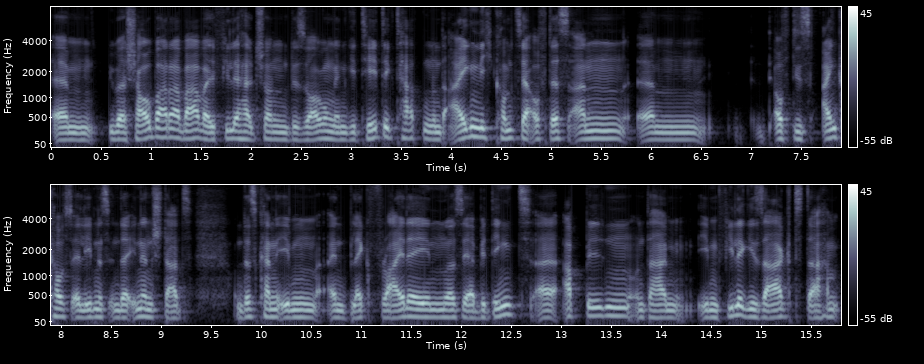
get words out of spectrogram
ähm, überschaubarer war, weil viele halt schon Besorgungen getätigt hatten. Und eigentlich kommt es ja auf das an, ähm, auf dieses Einkaufserlebnis in der Innenstadt. Und das kann eben ein Black Friday nur sehr bedingt äh, abbilden. Und da haben eben viele gesagt, da haben,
